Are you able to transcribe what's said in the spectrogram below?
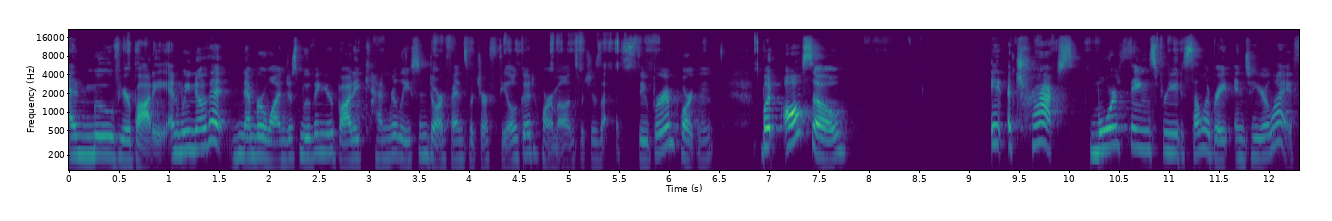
and move your body. And we know that number one, just moving your body can release endorphins, which are feel good hormones, which is uh, super important. But also, it attracts more things for you to celebrate into your life.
